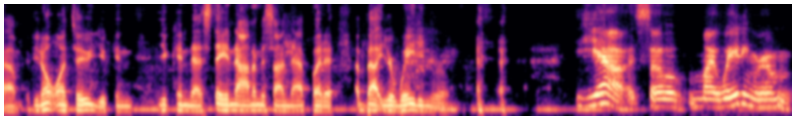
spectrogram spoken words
um, if you don't want to, you can you can uh, stay anonymous on that. But uh, about your waiting room. Yeah, so my waiting room,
